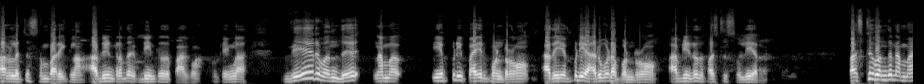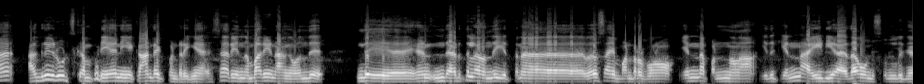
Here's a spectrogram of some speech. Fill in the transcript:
ஆறு லட்சம் சம்பாதிக்கலாம். அப்படின்றத எப்படின்றத பார்க்கலாம். ஓகேங்களா? வேர் வந்து நம்ம எப்படி பயிர் பண்ணுறோம் அதை எப்படி அறுவடை பண்ணுறோம் அப்படின்றத ஃபஸ்ட்டு சொல்லிடுறேன். ஃபஸ்ட்டு வந்து நம்ம அக்ரி ரூட்ஸ் கம்பெனியை நீங்கள் காண்டாக்ட் பண்ணுறீங்க சார் இந்த மாதிரி நாங்கள் வந்து இந்த இந்த இடத்துல வந்து எத்தனை விவசாயம் பண்ணுற போகிறோம் என்ன பண்ணலாம் இதுக்கு என்ன ஐடியா ஏதாவது ஒன்று சொல்லுங்க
